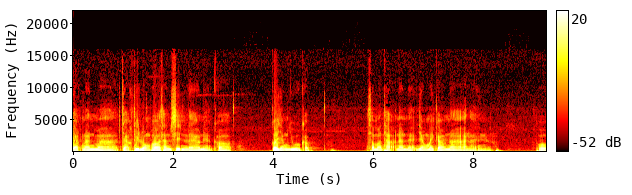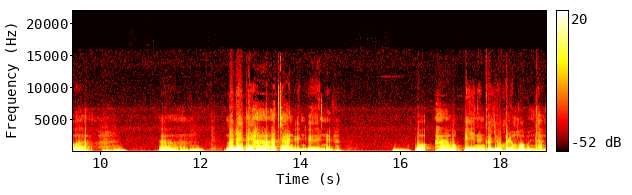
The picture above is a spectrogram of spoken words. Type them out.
จากนั้นมาจากที่หลวงพ่อท่านสิ้นแล้วเนี่ยก็ก็ยังอยู่กับสมถะนั่นแหละยังไม่ก้าวหน้าอะไร เพราะว่า ไม่ได้ไปหาอาจารย์อื่น ๆ เพราะห้าหกปีนั้นก็อยู่กับหลวงพ่อบุญธรรม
